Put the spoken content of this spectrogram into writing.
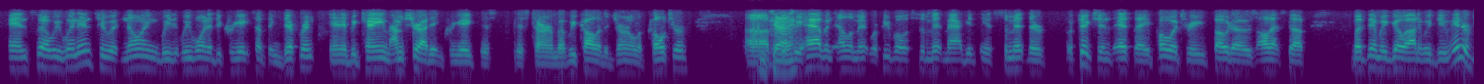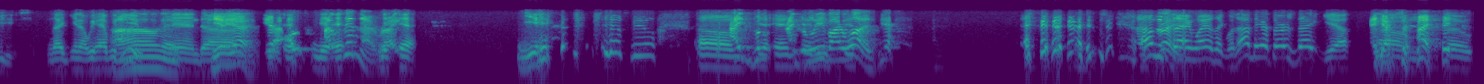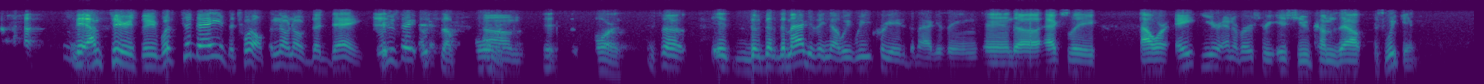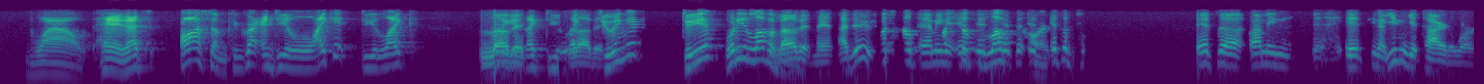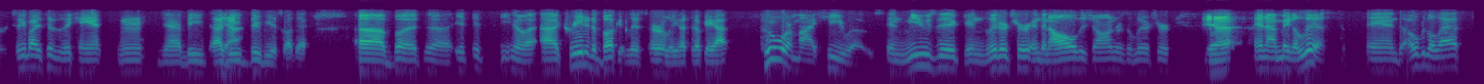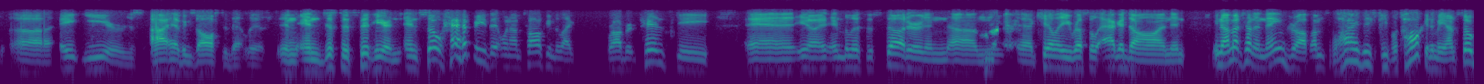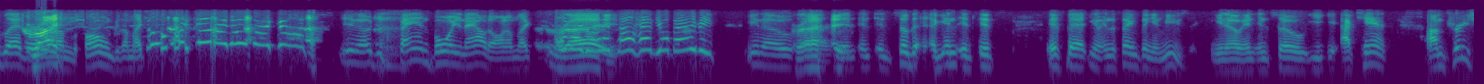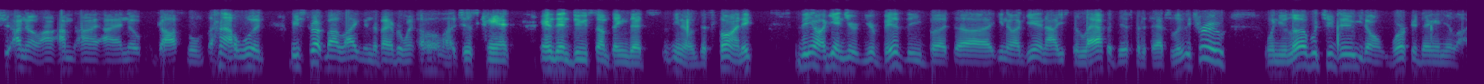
And so we went into it knowing we we wanted to create something different, and it became. I'm sure I didn't create this this term, but we call it a journal of culture. Uh, okay. Because we have an element where people submit magazines, submit their fictions, essay, poetry, photos, all that stuff. But then we go out and we do interviews, like you know we have with oh, you. Okay. And uh, yeah, yeah, yeah. I, yeah, I was in that, right? Yeah. Yeah. yes, Bill. Um, I, be- and, I believe and I was. Yeah. I'm the right. same way. I was like, was I there Thursday? Yeah. That's um, right. So, yeah, I'm serious, dude. What's today? The 12th? No, no, the day. It's, Tuesday. It's the fourth. Um, it's the fourth. So it, the, the the magazine. No, we we created the magazine, and uh, actually, our eight year anniversary issue comes out this weekend. Wow. Hey, that's awesome. Congrats. And do you like it? Do you like? Love it. Like, do you like love doing it? Do you? What do you love about love it? man. I do. What's the, I mean, what's it, the it, love it's, a, part? it's, it's a it's a I mean it you know you can get tired of words. Anybody says that they can't, mm, yeah, I'd be I'd Yeah. be dubious about that. Uh, but uh, it it you know I created a bucket list early. I said, okay, I, who are my heroes in music and literature, and then all the genres of literature, yeah. and I made a list. And over the last uh, eight years, I have exhausted that list. And and just to sit here and, and so happy that when I'm talking to like Robert Pinsky and you know and, and Melissa Studdard and um, uh, Kelli Russell Agodon and you know I'm not trying to name drop. I'm why are these people talking to me? I'm so glad they're Right. on the phone because I'm like oh my god oh my god you know just fanboying out on. I'm like oh Right. my god I'll have your babies you know uh, Right. and, and and so that, again it, it's it's that you know and the same thing in music you know and and so you, I can't. I'm pretty sure. I know. I, I'm. I, I know gospel. I would be struck by lightning if I ever went. Oh, I just can't. And then do something that's you know that's fun. It, you know, again, you're you're busy, but uh, you know, again, I used to laugh at this, but it's absolutely true. When you love what you do, you don't work a day in your life.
